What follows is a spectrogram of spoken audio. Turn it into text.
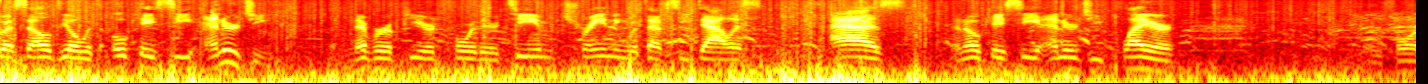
USL deal with OKC Energy, never appeared for their team, training with FC Dallas as an OKC Energy player, and for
